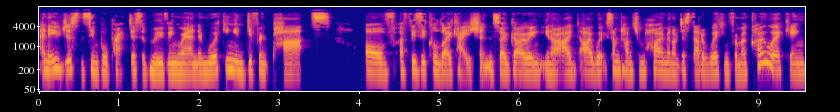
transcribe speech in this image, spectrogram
and even just the simple practice of moving around and working in different parts of a physical location. So going, you know, I, I work sometimes from home and I've just started working from a co-working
